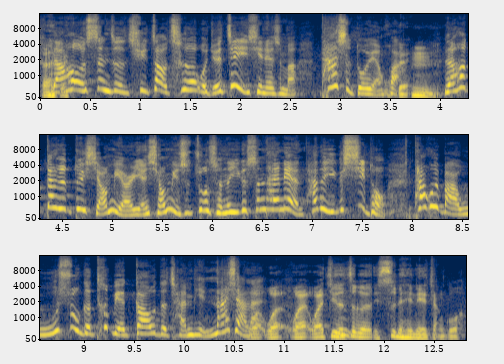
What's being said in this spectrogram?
然后甚至去造车。我觉得这一系列什么，它是多元化。嗯然后，但是对小米而言，小米是做成了一个生态链，它的一个系统，它会把无数个特别高的产品拉下来。我我我还我还记得这个，四年前你也讲过。嗯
